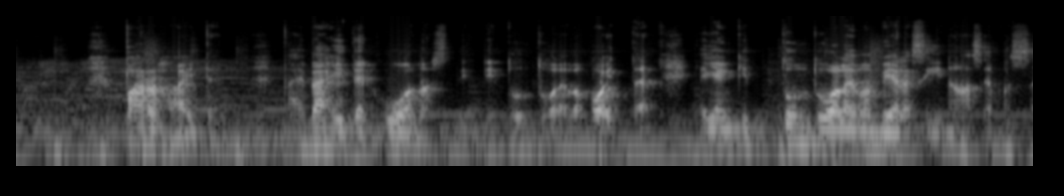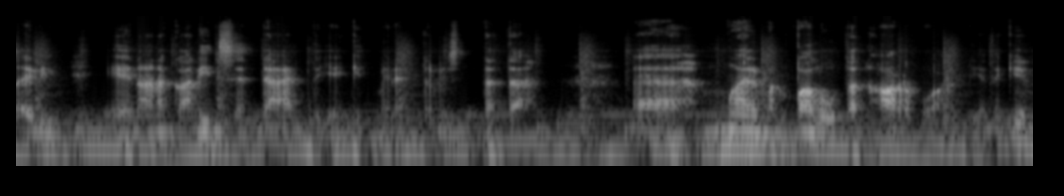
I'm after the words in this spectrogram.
parhaiten tai vähiten huonosti, niin tuntuu olevan voittaja. Ja jenkit tuntuu olevan vielä siinä asemassa, eli en ainakaan itse näe, että jenkit menettävistä tätä maailman valuutan arvoa. Tietenkin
